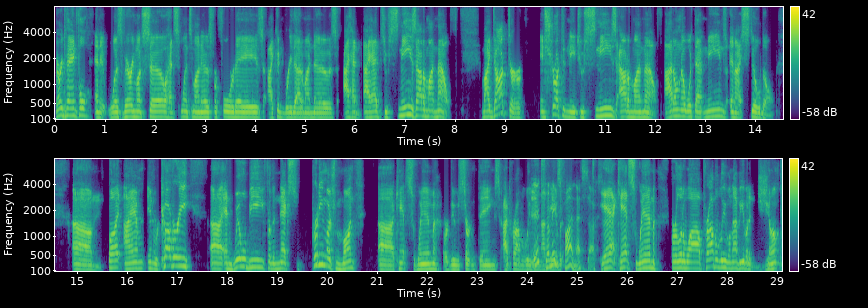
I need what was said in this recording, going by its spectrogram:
very painful, and it was very much so. I had splints in my nose for four days. I couldn't breathe out of my nose. I had I had to sneeze out of my mouth. My doctor instructed me to sneeze out of my mouth. I don't know what that means, and I still don't. Um, but I am in recovery uh, and will be for the next pretty much month. Uh, can't swim or do certain things. I probably will Dude, not swimming's be able. fun. That sucks. Yeah, can't swim for a little while. Probably will not be able to jump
